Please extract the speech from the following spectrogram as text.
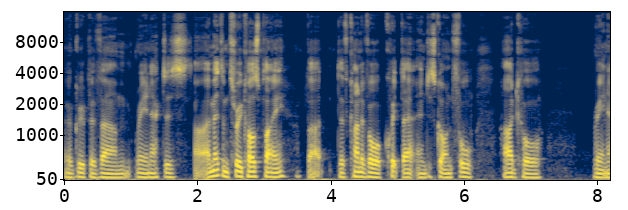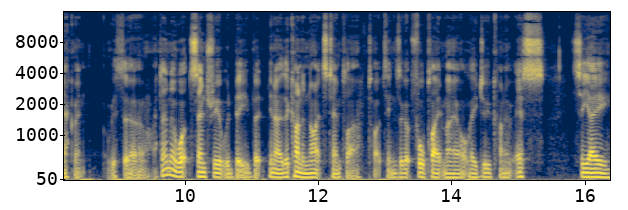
a group of um, reenactors. I met them through cosplay, but they've kind of all quit that and just gone full hardcore reenactment with uh, I don't know what century it would be, but you know they're kind of Knights Templar type things. They've got full plate mail. They do kind of SCA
